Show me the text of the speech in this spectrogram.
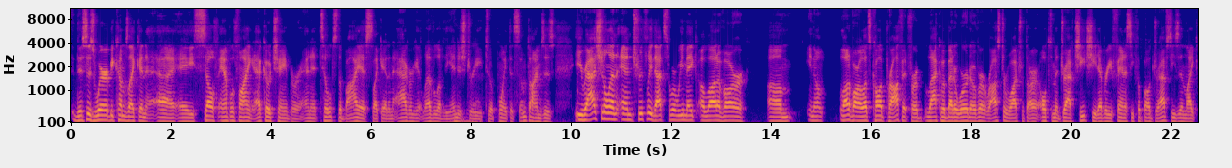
this is where it becomes like an uh, a self-amplifying echo chamber and it tilts the bias like at an aggregate level of the industry yeah. to a point that sometimes is irrational and and truthfully that's where we make a lot of our um you know a lot of our let's call it profit for lack of a better word over at roster watch with our ultimate draft cheat sheet every fantasy football draft season like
